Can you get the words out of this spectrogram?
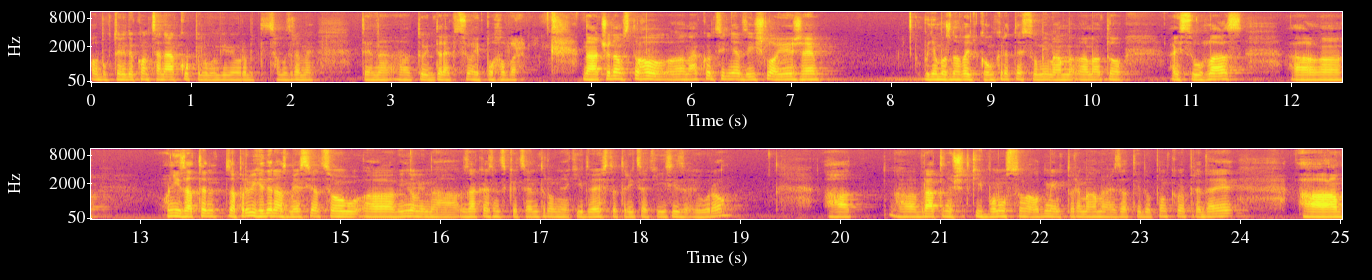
alebo ktorý dokonca nákupil, lebo my urobiť samozrejme ten, uh, tú interakciu aj pohovor. No a čo nám z toho uh, na konci dňa vzýšlo je, že budem možno hovoriť konkrétne sumy, mám, mám na to aj súhlas. Uh, oni za, ten, za prvých 11 mesiacov uh, vynuli na zákaznícke centrum nejakých 230 tisíc eur a vrátane všetkých bonusov a odmien, ktoré máme aj za tie doplnkové predaje a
